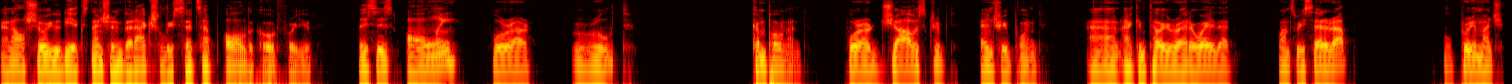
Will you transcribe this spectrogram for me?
And I'll show you the extension that actually sets up all the code for you. This is only for our root component, for our JavaScript entry point. And I can tell you right away that once we set it up, we'll pretty much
